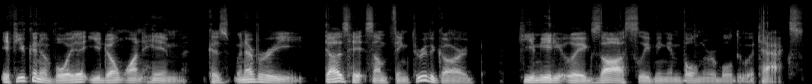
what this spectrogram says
if you can avoid it, you don't want him because whenever he does hit something through the guard, he immediately exhausts, leaving him vulnerable to attacks.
